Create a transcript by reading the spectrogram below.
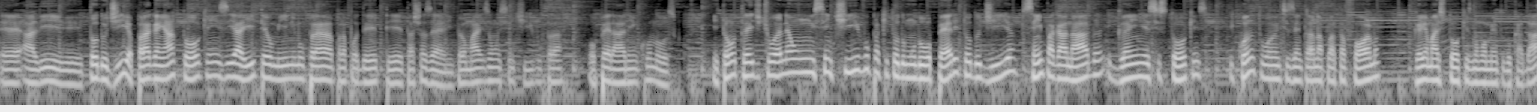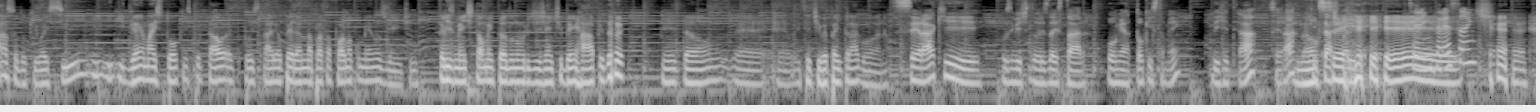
é, ali todo dia para ganhar tokens e aí ter o mínimo para poder ter taxa zero. Então, mais um incentivo para operarem conosco. Então, o Trade to Earn é um incentivo para que todo mundo opere todo dia sem pagar nada e ganhe esses tokens. E quanto antes entrar na plataforma, ganha mais tokens no momento do cadastro, do QIC, e, e, e ganha mais tokens por, tal, por estarem operando na plataforma com menos gente. Né? Felizmente está aumentando o número de gente bem rápido Então, é, é, o incentivo é para entrar agora. Será que os investidores da Star vão ganhar tokens também? De GTA? Será? Não o que, que você sei. acha, Seria interessante.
